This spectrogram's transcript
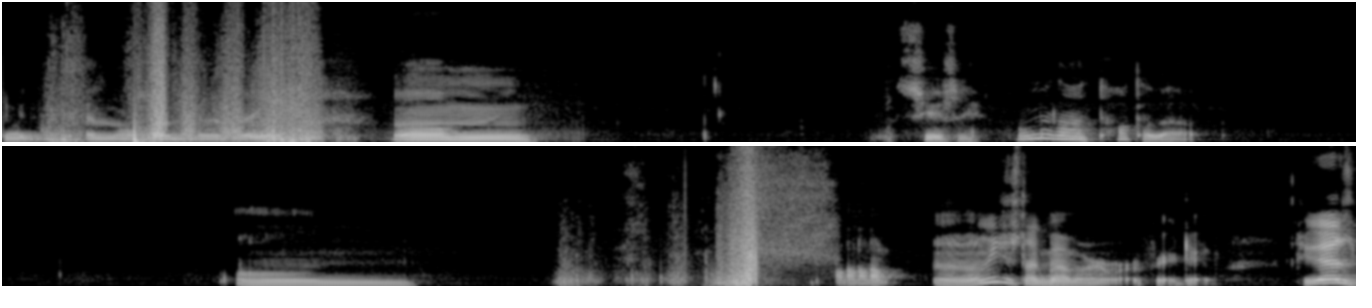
I mean, and also in the. Um, seriously, what am I gonna talk about? Um, uh, let me just talk about Modern Warfare 2 you guys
